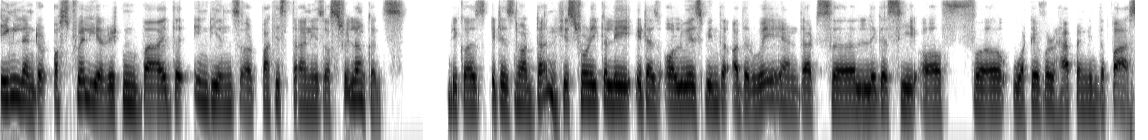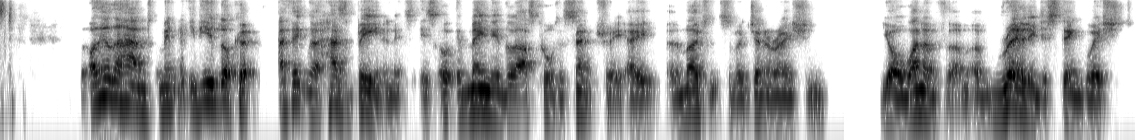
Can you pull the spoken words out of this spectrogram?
England or Australia written by the Indians or Pakistanis or Sri Lankans because it is not done. Historically, it has always been the other way, and that's a legacy of uh, whatever happened in the past. On the other hand, I mean, if you look at I think there has been, and it's, it's mainly in the last quarter century, a, an emergence of a generation. You're one of them, of really distinguished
